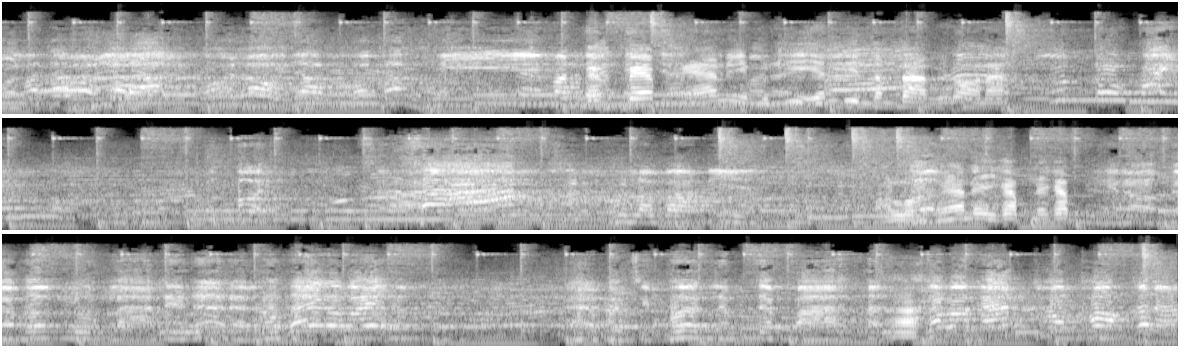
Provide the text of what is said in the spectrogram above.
มาทำทีละโอ้ยเล่าอย่างมาทำทีมันแป๊บๆแหมนี่เมื่อกี้เห็นดินตามๆพี่น้องนะสามสิบคุณละบาทนี่ มาหล่นแหมนี่ครับนี่ครับพี่น้องกับเบิ้งลูกหลานเนี่ยเด้อน่ะลงได้ก็ไปเออมันสิเพิ่นน้ำจะป่ากรรมการตรวจข้อก็นะ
